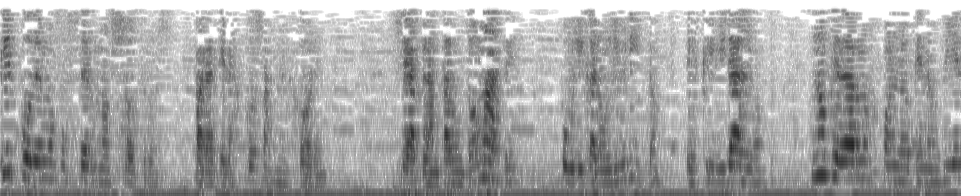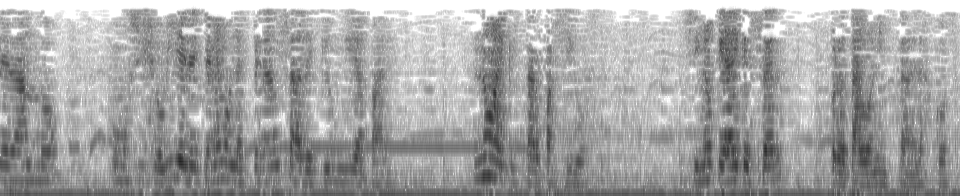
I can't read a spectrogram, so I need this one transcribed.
qué podemos hacer nosotros para que las cosas mejoren, sea plantar un tomate, publicar un librito, escribir algo, no quedarnos con lo que nos viene dando como si lloviera y tenemos la esperanza de que un día pare. No hay que estar pasivos, sino que hay que ser protagonista de las cosas.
